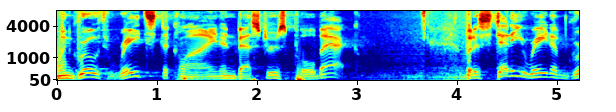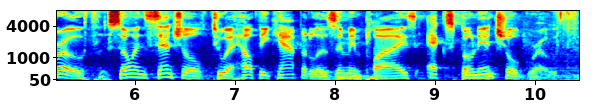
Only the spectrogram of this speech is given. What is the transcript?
When growth rates decline, investors pull back. But a steady rate of growth, so essential to a healthy capitalism, implies exponential growth.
